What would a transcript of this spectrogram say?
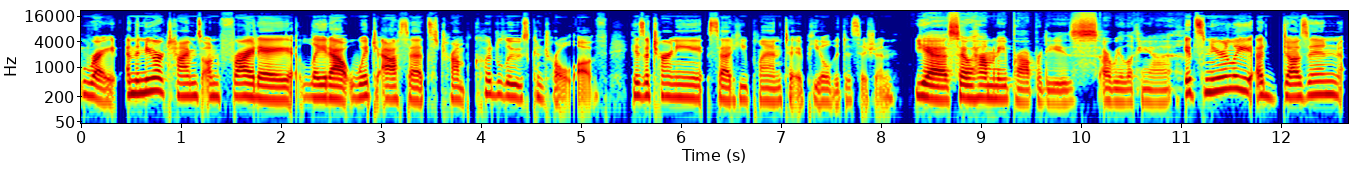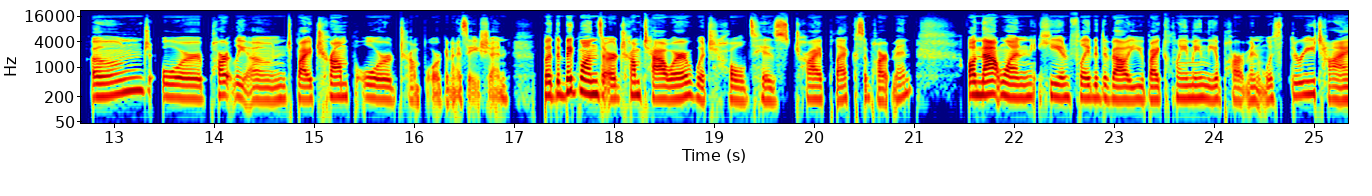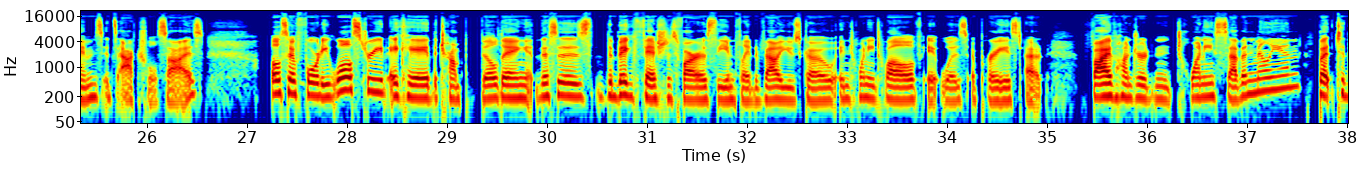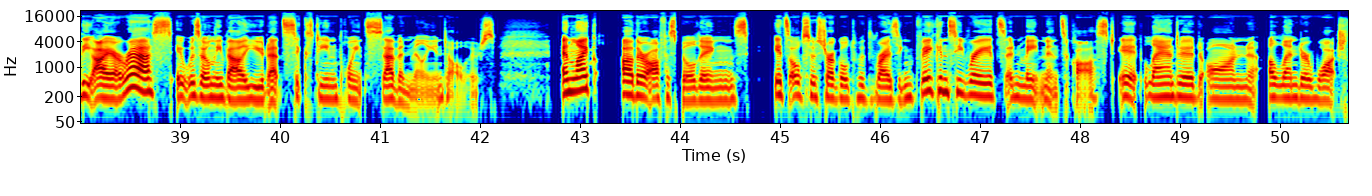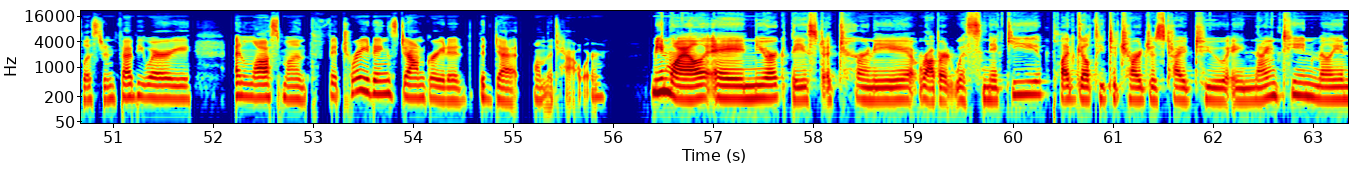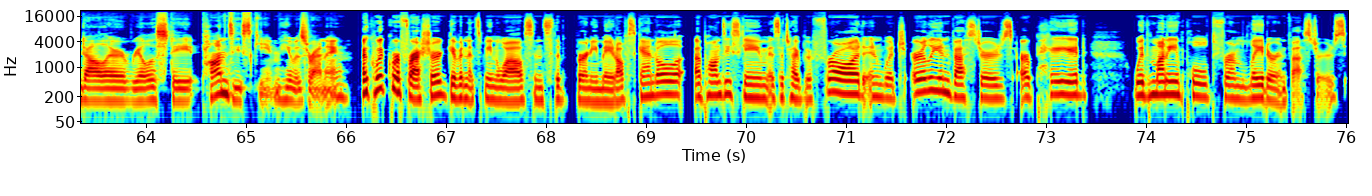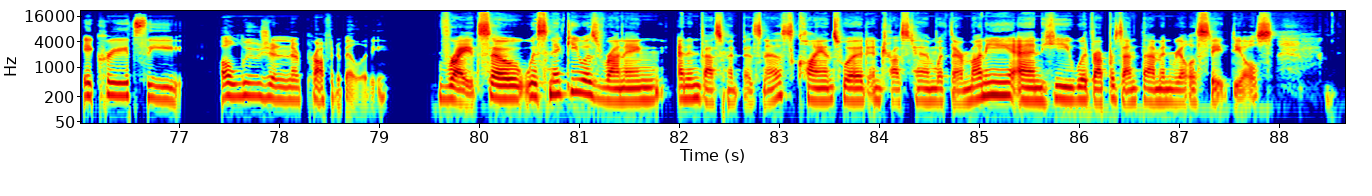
Right. And the New York Times on Friday laid out which assets Trump could lose control of. His attorney said he planned to appeal the decision. Yeah. So, how many properties are we looking at? It's nearly a dozen owned or partly owned by Trump or Trump Organization. But the big ones are Trump Tower, which holds his triplex apartment. On that one, he inflated the value by claiming the apartment was three times its actual size. Also, 40 Wall Street, aka the Trump building. This is the big fish as far as the inflated values go. In 2012, it was appraised at 527 million, but to the IRS, it was only valued at 16.7 million dollars. And like other office buildings, it's also struggled with rising vacancy rates and maintenance cost. It landed on a lender watch list in February, and last month, Fitch Ratings downgraded the debt on the tower. Meanwhile, a New York based attorney, Robert Wisnicki, pled guilty to charges tied to a $19 million real estate Ponzi scheme he was running. A quick refresher, given it's been a while since the Bernie Madoff scandal a Ponzi scheme is a type of fraud in which early investors are paid with money pulled from later investors. It creates the illusion of profitability. Right. So Wisnicki was running an investment business. Clients would entrust him with their money and he would represent them in real estate deals.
